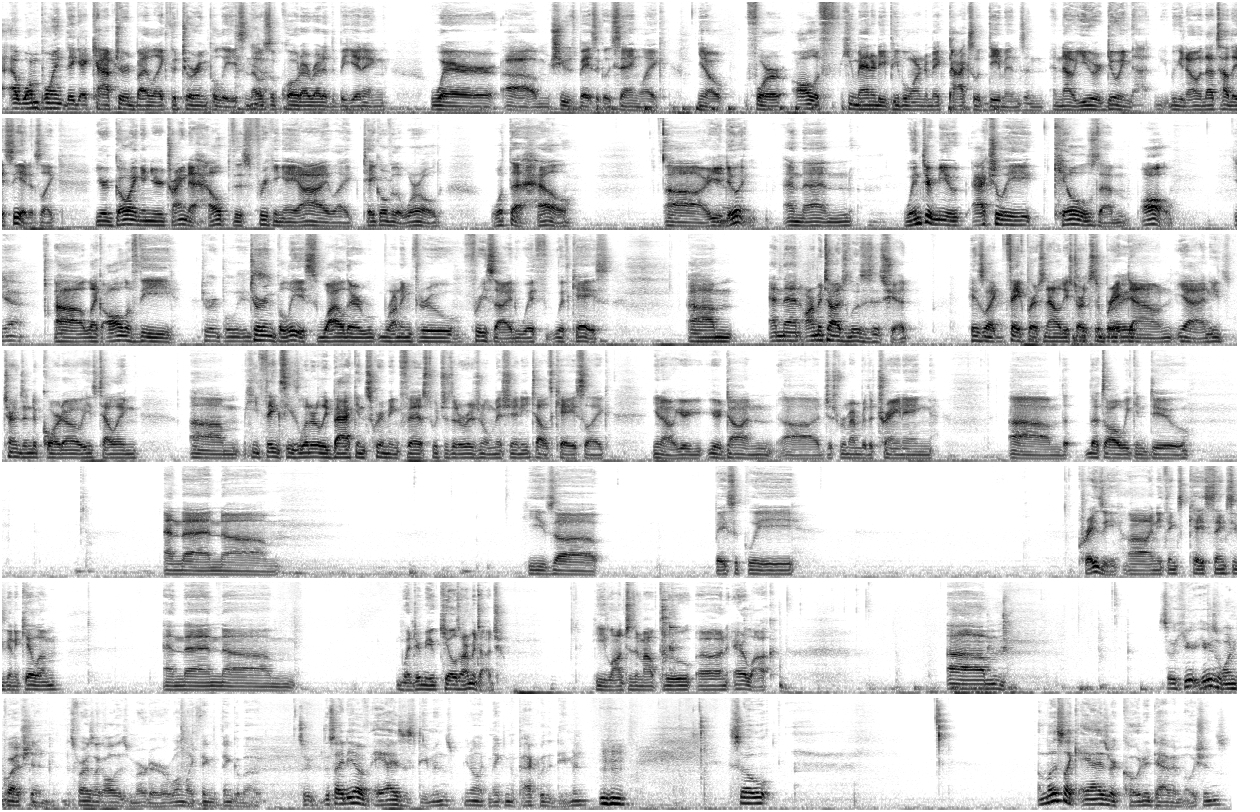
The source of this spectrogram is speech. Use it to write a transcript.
At one point, they get captured by like the Turing police, and that was a quote I read at the beginning, where um, she was basically saying like, you know, for all of humanity, people wanted to make pacts with demons, and and now you're doing that, you know, and that's how they see it. It's like you're going and you're trying to help this freaking AI like take over the world. What the hell? uh, are you Yeah. doing? And then Wintermute actually kills them all. Yeah. Uh, like all of the Turing police. Turing police while they're running through Freeside with with Case. Um, and then Armitage loses his shit. His like fake personality starts to break break. down. Yeah, and he turns into Corto. He's telling. Um, he thinks he's literally back in Screaming Fist, which is an original mission. He tells Case like, you know, you're you're done. Uh, just remember the training. Um, that that's all we can do. And then, um, He's uh basically crazy, uh, and he thinks Case thinks he's gonna kill him, and then um, Wintermute kills Armitage. He launches him out through uh, an airlock. Um, So here, here's one question as far as like all this murder, or one like thing to think about. So this idea of AIs as demons, you know, like making a pact with a demon. mhm. So unless like AIs are coded to have emotions,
